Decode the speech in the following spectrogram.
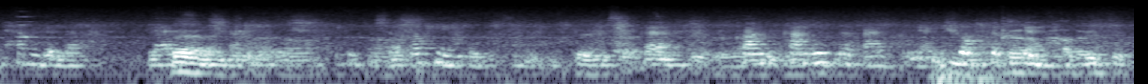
الحمد لله. لا شرفني كان كان كان ودنا بعد. يعني شوفتك حضرتك.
